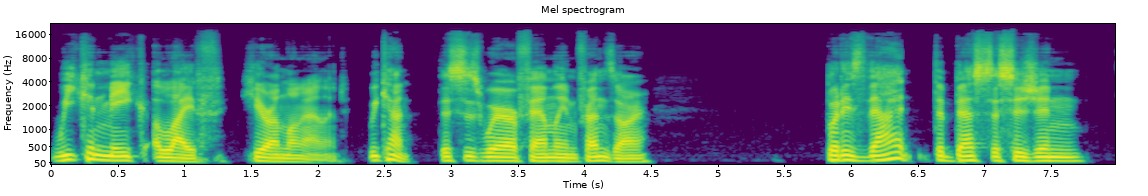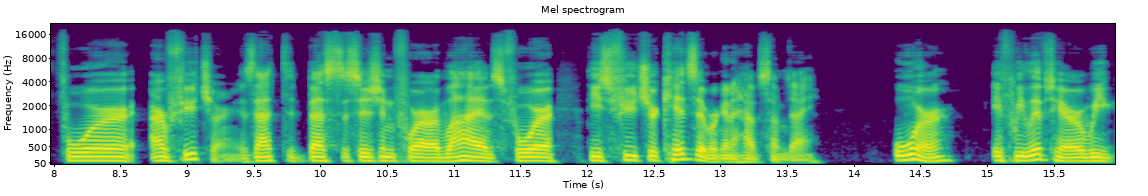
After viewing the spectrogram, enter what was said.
we can make a life here on Long Island. We can. This is where our family and friends are." But is that the best decision for our future? Is that the best decision for our lives, for these future kids that we're going to have someday? Or if we lived here, are we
